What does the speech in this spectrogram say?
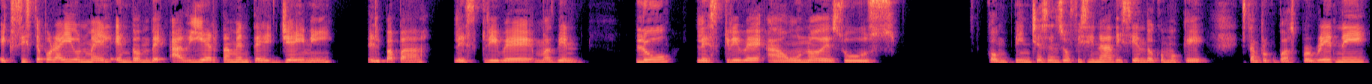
existe por ahí un mail en donde abiertamente Jamie, el papá, le escribe, más bien Lou, le escribe a uno de sus con pinches en su oficina diciendo como que están preocupados por Britney,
